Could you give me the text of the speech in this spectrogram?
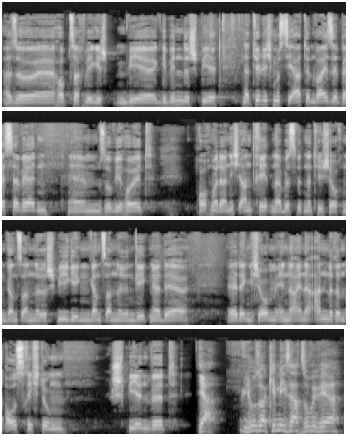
Also äh, Hauptsache wir, wir gewinnen das Spiel. Natürlich muss die Art und Weise besser werden, ähm, so wie heute braucht man da nicht antreten, aber es wird natürlich auch ein ganz anderes Spiel gegen einen ganz anderen Gegner, der, äh, denke ich, auch in einer anderen Ausrichtung spielen wird. Ja, Josua Kimmich sagt, so wie wir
